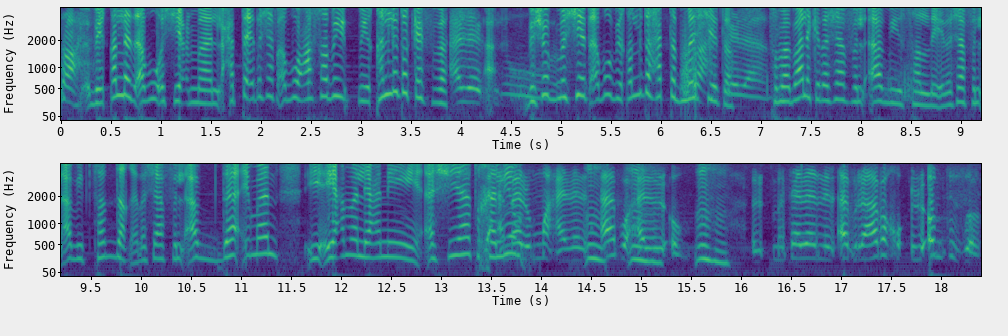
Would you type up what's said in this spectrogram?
صح. بيقلد أبوه إيش يعمل؟ حتى إذا شاف أبوه عصبي بيقلده كيف. بيشوف مشية أبوه بيقلده حتى بمشيته. فما بالك إذا شاف الأب يصلي إذا شاف الأب يتصدق إذا شاف الأب دائما يعمل يعني أشياء تخليه أم على مم، الأب وعلى مم. الأم. مهم. مثلا الأب رابخ الأم تزور.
